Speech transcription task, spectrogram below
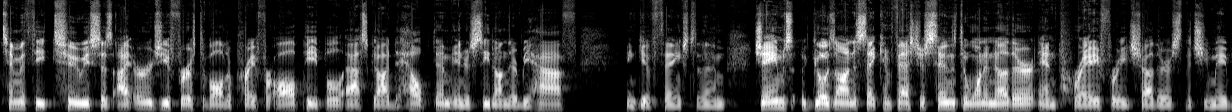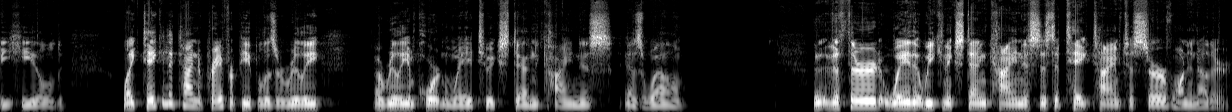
Timothy 2, he says, I urge you first of all to pray for all people, ask God to help them, intercede on their behalf, and give thanks to them. James goes on to say, Confess your sins to one another and pray for each other so that you may be healed. Like taking the time to pray for people is a really a really important way to extend kindness as well. The third way that we can extend kindness is to take time to serve one another.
